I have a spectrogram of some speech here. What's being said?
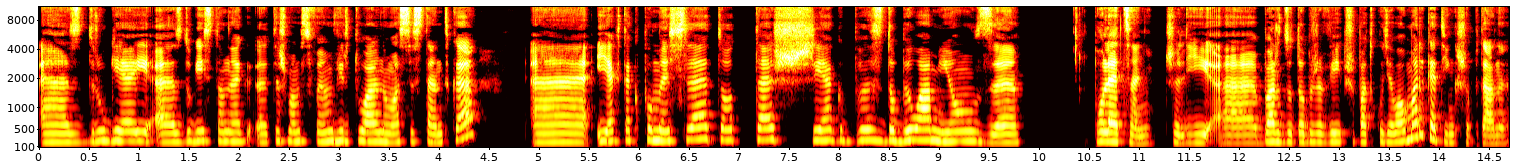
E, z drugiej, e, z drugiej strony też mam swoją wirtualną asystentkę, i jak tak pomyślę, to też jakby zdobyłam ją z poleceń, czyli bardzo dobrze w jej przypadku działał marketing szeptany,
